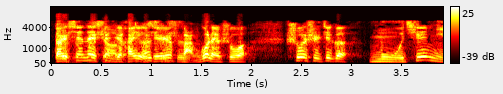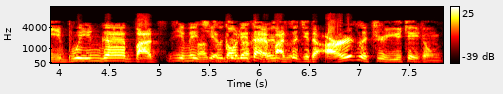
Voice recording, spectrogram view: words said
但是现在甚至还有些人反过来说。说是这个母亲，你不应该把因为借高利贷把自己的儿子置于这种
